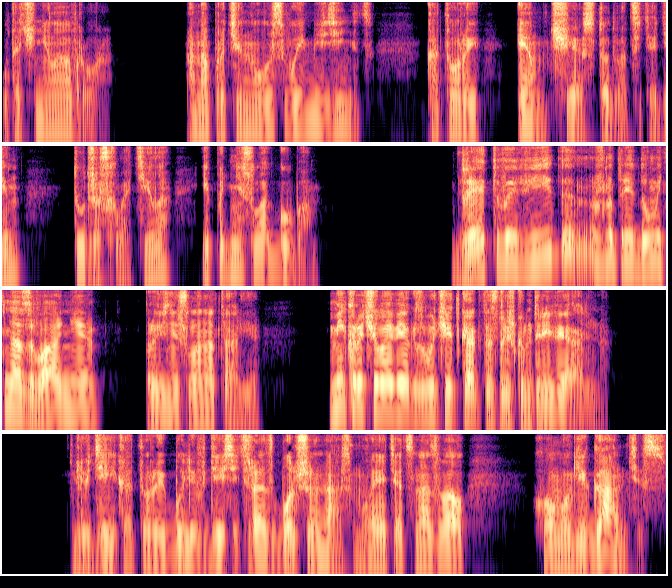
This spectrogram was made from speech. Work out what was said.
уточнила Аврора. Она протянула свой мизинец, который МЧ-121 тут же схватила и поднесла к губам. «Для этого вида нужно придумать название», — произнесла Наталья. «Микрочеловек звучит как-то слишком тривиально». Людей, которые были в десять раз больше нас, мой отец назвал Homo gigantis.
